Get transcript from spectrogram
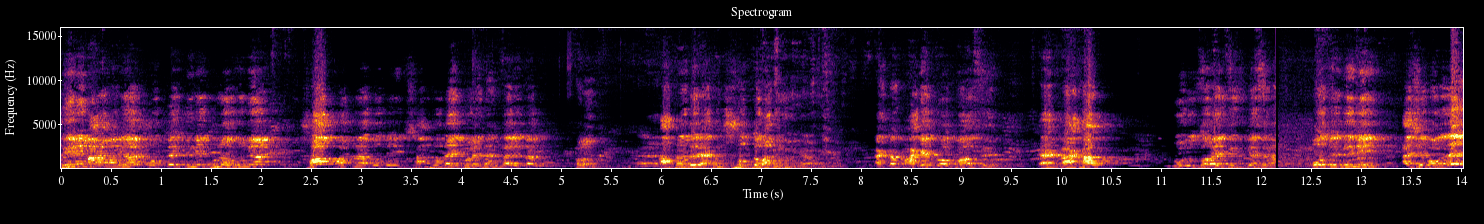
দিনই মারামারি হয় প্রত্যেক দিনই খুনো খুনি হয়। সব ঘটনা যদি সাম্প্রদায়িক বলে দেন তাহলে তার হলো আপনাদের এখন সত্যবাদী হতে হবে। একটা ভাগের গল্প আছে। এক রাখাল, গরু চড়াইতে গেছে না। প্রতিদিনই এসে বলে, এই,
